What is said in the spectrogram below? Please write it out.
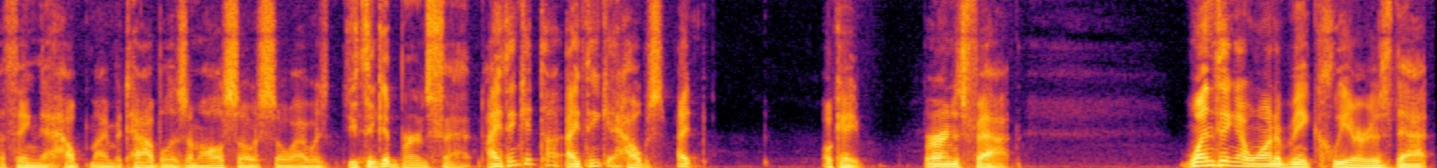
a thing that helped my metabolism also. So I was Do you think it burns fat? I think it. I think it helps. I, okay, burns fat. One thing I want to make clear is that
